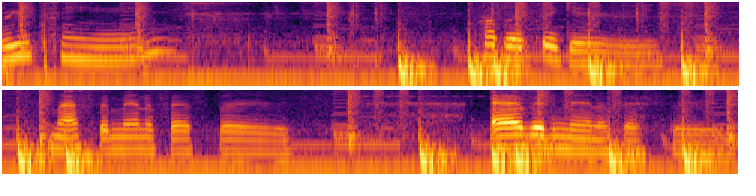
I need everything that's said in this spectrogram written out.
Greetings, public figures, master manifestors, avid manifestors,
